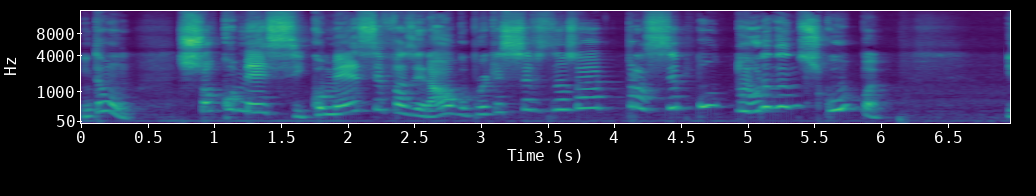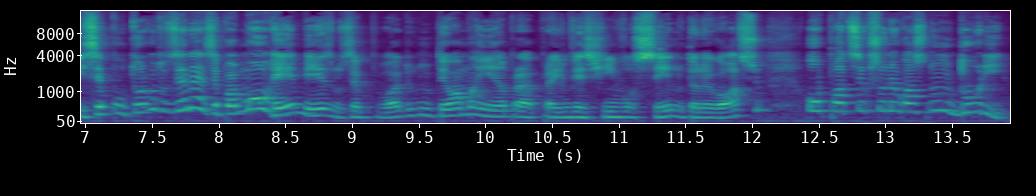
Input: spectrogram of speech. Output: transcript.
Então, só comece, comece a fazer algo, porque senão você vai pra sepultura dando desculpa. E sepultura que eu tô dizendo é, você pode morrer mesmo, você pode não ter um amanhã para investir em você, no teu negócio, ou pode ser que o seu negócio não dure.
